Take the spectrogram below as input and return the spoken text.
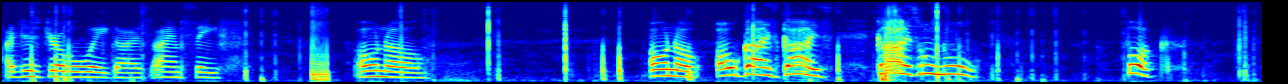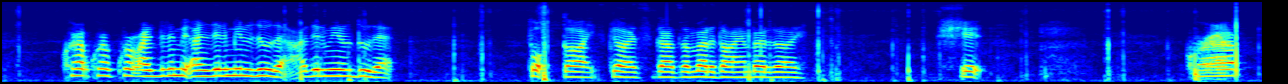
I just drove away, guys. I am safe. Oh, no. Oh, no. Oh, guys, guys. Guys, oh, no. Fuck. Crap, crap, crap. I didn't mean, I didn't mean to do that. I didn't mean to do that. Fuck, guys, guys, guys. I'm about to die. I'm about to die. Shit. Crap.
